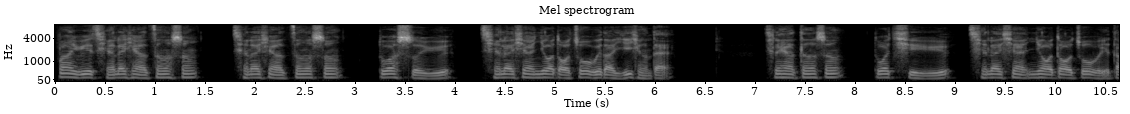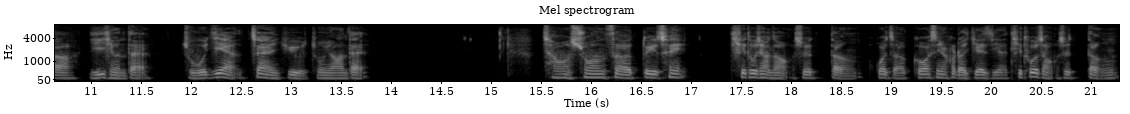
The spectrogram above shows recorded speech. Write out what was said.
关于前列腺增生，前列腺增生多始于前列腺尿道周围的移行带。前列腺增生多起于前列腺尿道周围的移行带，逐渐占据中央带。呈双侧对称，T 图像上是等或者高信号的结节，T 图上是等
